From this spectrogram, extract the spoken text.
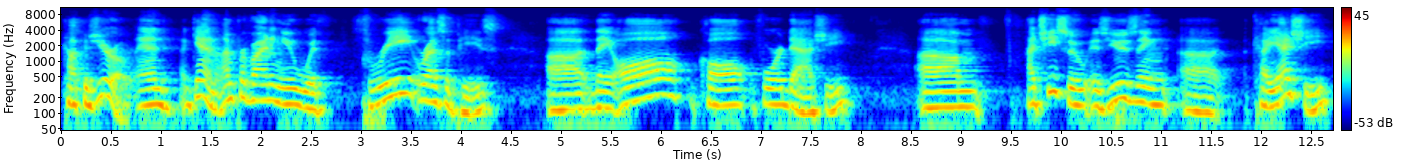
kakajiro. And again, I'm providing you with three recipes. Uh, they all call for dashi. Um, Hachisu is using uh, keishi,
